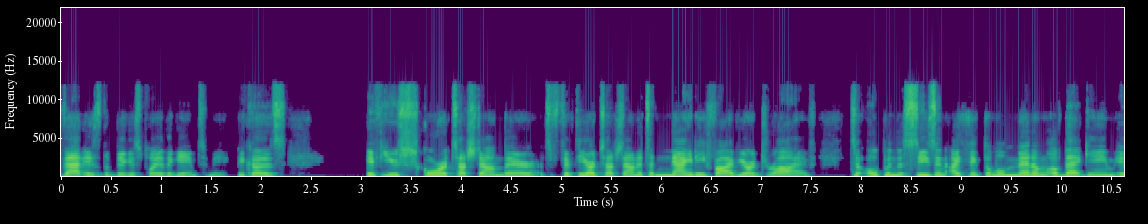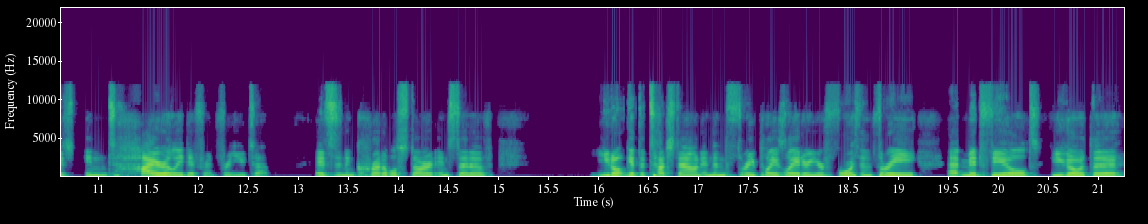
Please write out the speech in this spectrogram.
That is the biggest play of the game to me because if you score a touchdown there, it's a 50 yard touchdown, it's a 95 yard drive to open the season. I think the momentum of that game is entirely different for UTEP. It's an incredible start instead of you don't get the touchdown and then three plays later you're fourth and three at midfield. You go with the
